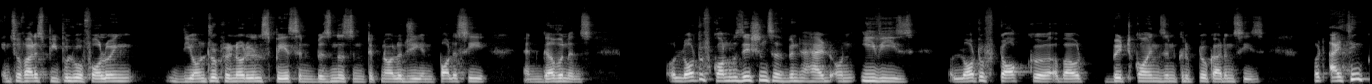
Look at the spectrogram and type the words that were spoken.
insofar as people who are following the entrepreneurial space in business and technology and policy and governance. A lot of conversations have been had on EVs, a lot of talk uh, about bitcoins and cryptocurrencies. But I think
